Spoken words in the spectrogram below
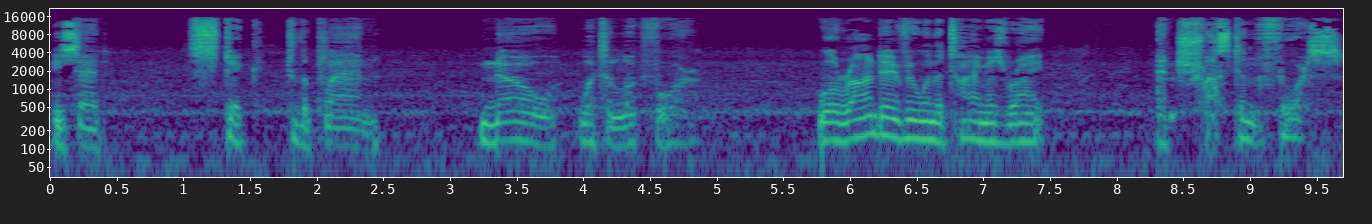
he said, stick to the plan. Know what to look for. We'll rendezvous when the time is right. And trust in the Force.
